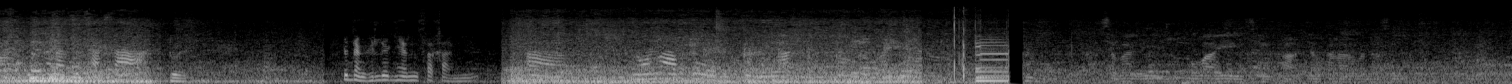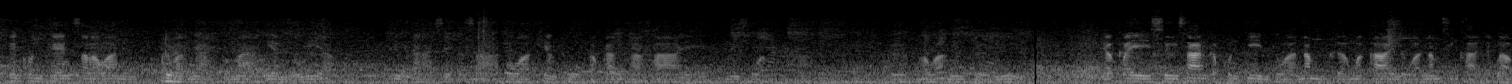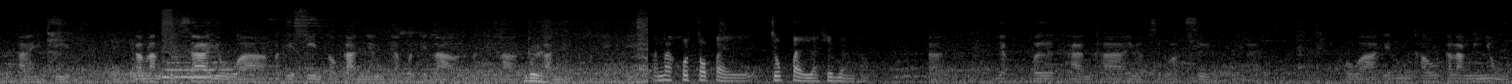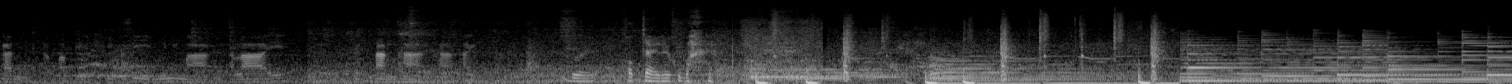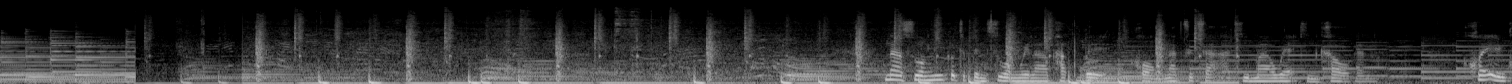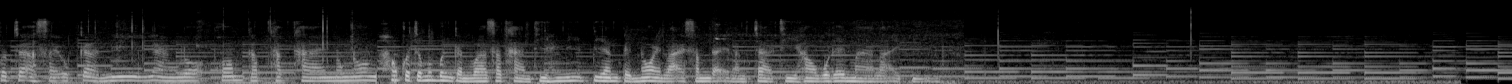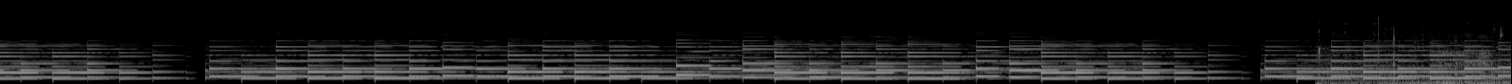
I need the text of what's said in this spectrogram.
คณะศึกษาศาสตร์ด้วย เป็นอย่างที่เลือกเรียนสาขานี้ โน้นวาโปคนเลี้ยงในไอเดียสบายดีเพราะว่าเองซื้อขาจันทราวรรณสิเป็นคนแทงสารวันจังหวัดใหญ่มมาเรียนรู้เรียกที่คณะเศรษฐศาสตร์เพราะว่าเคียงคู่กับการค้าขายในส่วนคือภาวะเงินเฟ้อนี่อยากไปซื้อสร้างกับคนจีนที่ว่านำเครื่องมาขายหรือว่านำสินค้าจากลาวไปขายให้จีนกำลังศึกษาอยู่ว่าประเทศจีนต้องการยังจากประเทศลาวประเทศลาวต้องการหยัง จากประเทศจีนอนาคตต่อไปจบไปอยากเฮ็ดหยังครับก็อยากเปิดทานค้ายแบบสะดวกซื้อนี่แหละเพราะว่าเห็นเขากำลังนิยมกันกับประเภทพิกซี่มินิมาร์ทกลายอยากตั้งหานค้าขายโดยขอบใจเลยครูบา หน้าช่วงนี้ก็จะเป็นช่วงเวลาพักเบรกของนักศึกษาที่มาแวะกินข้าวกันค่อยเองก็จะอาศัยโอกาสนี้อย่างเลาะพร้อมกับทักทายน้องๆเฮาก็จะมาเบิ่งกันว่าสถานที่แห่งนี้เปลี่ยนไปน้อยหลายสำใดหลังจากที่เฮาบ่ได้มาหลายปี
